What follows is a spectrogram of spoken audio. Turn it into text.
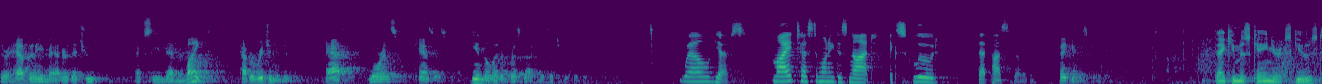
there have been a matter that you have seen that might have originated at Lawrence, Kansas, in the letterpress documents that you referred to? Well, yes. My testimony does not exclude that possibility. Thank you, Ms. Kane. Thank you, Ms. Kane. You're excused.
